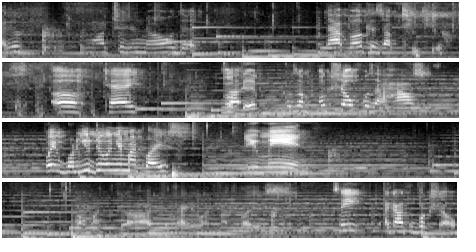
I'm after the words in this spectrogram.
I just want you to know that that book is up to you. Uh, okay? Okay. Because a bookshelf was a house. Wait, what are you doing in my place? What do you mean? Oh my god, I thought you were in my place. See, I got the bookshelf.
